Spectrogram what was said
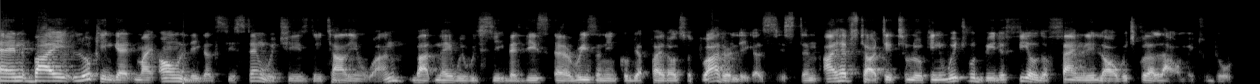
And by looking at my own legal system, which is the Italian one, but maybe we will see that this uh, reasoning could be applied also to other legal systems, I have started to look in which would be the field of family law which could allow me to do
